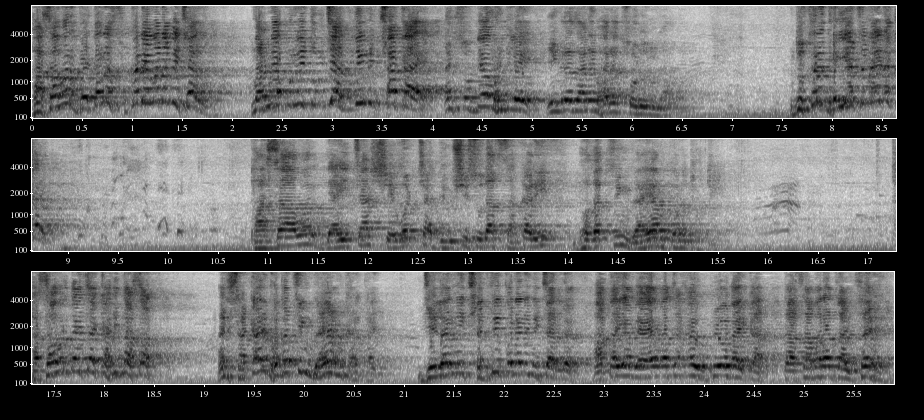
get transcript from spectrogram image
फासावर बेताना सुखदेवानं विचारलं मरण्यापूर्वी तुमची अंतिम इच्छा काय? आणि सुखदेव म्हटले इंग्रजाने भारत सोडून जावं दुसरं ध्येयच नाही ना काय? फासावर द्यायच्या शेवटच्या दिवशी सुद्धा सकाळी भगतसिंग व्यायाम करत होते. फासावर द्यायचा काही तासात आणि सकाळी भगतसिंग व्यायाम करतायत. जेलरनी छत्रीपणाने विचारलं आता या व्यायामाचा काय उपयोग आहे का? तासाभरात जायचंय.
